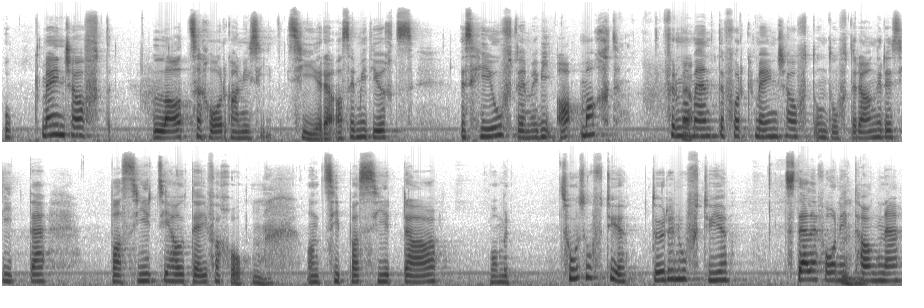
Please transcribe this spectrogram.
Und die Gemeinschaft lässt sich organisieren. Also mir es, es hilft, wenn man wie abmacht für Momente ja. vor Gemeinschaft und auf der anderen Seite passiert sie halt einfach auch. Mhm. Und sie passiert da, wo wir das Haus auftun, die Türen auftun, das Telefon in die mhm. Hand nehmen,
